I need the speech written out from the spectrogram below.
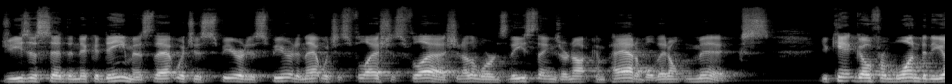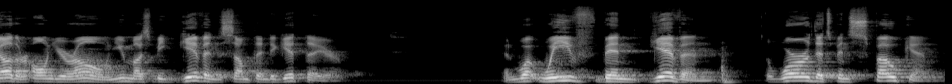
Jesus said to Nicodemus, that which is spirit is spirit and that which is flesh is flesh. In other words, these things are not compatible. They don't mix. You can't go from one to the other on your own. You must be given something to get there. And what we've been given, the word that's been spoken,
